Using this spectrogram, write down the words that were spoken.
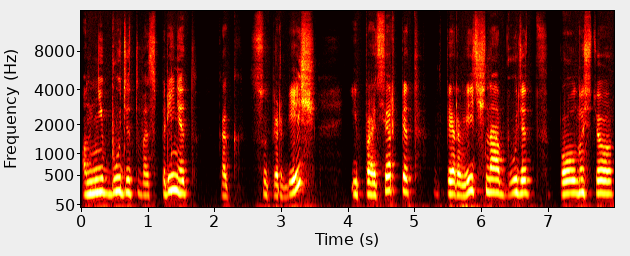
он не будет воспринят как супер вещь и потерпит первично, будет полностью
